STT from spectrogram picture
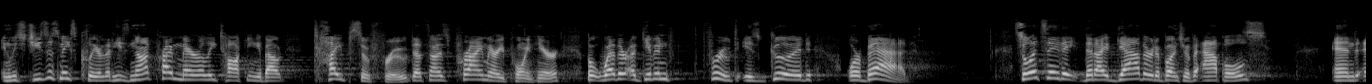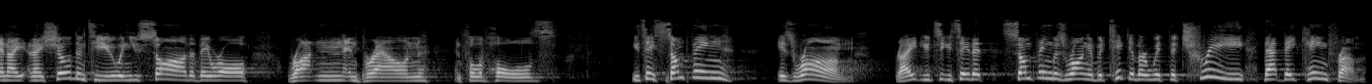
in which Jesus makes clear that he's not primarily talking about types of fruit. That's not his primary point here, but whether a given fruit is good or bad. So let's say that, that I'd gathered a bunch of apples and, and I, and I showed them to you and you saw that they were all rotten and brown and full of holes. You'd say something is wrong, right? You'd you'd say that something was wrong in particular with the tree that they came from.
